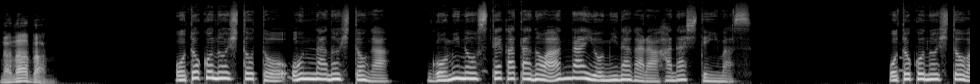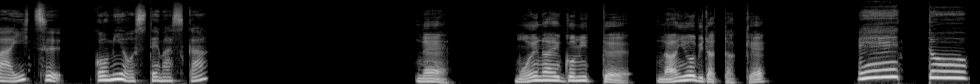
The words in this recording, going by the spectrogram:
7番男の人と女の人がゴミの捨て方の案内を見ながら話しています。男の人はいつゴミを捨てますか？ねえ、燃えないゴミって何曜日だったっけ？えー、っと、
